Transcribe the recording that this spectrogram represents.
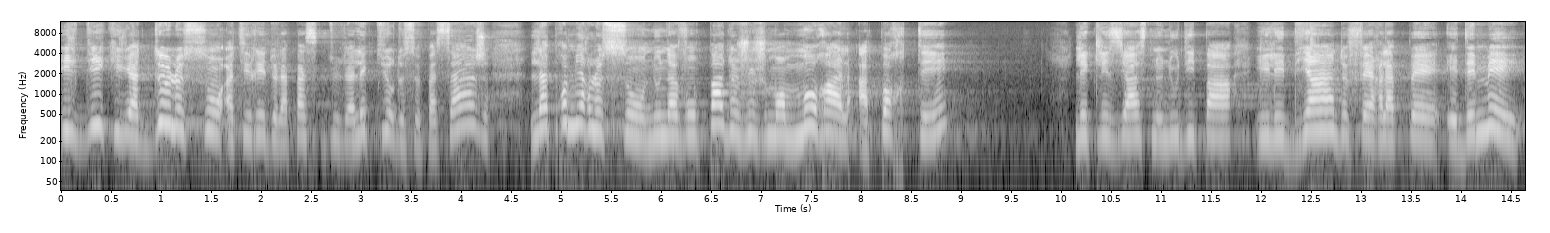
Il dit qu'il y a deux leçons à tirer de la, de la lecture de ce passage. La première leçon, nous n'avons pas de jugement moral à porter, L'Ecclésiaste ne nous dit pas « il est bien de faire la paix et d'aimer »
